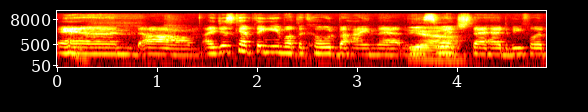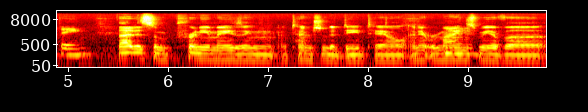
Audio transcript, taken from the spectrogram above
and um, I just kept thinking about the code behind that and Yeah. the switch that had to be flipping. That is some pretty amazing attention to detail, and it reminds Mm-hmm. me of a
